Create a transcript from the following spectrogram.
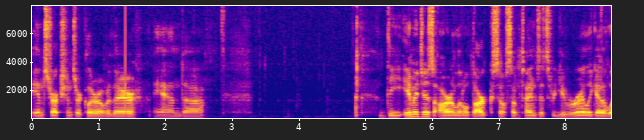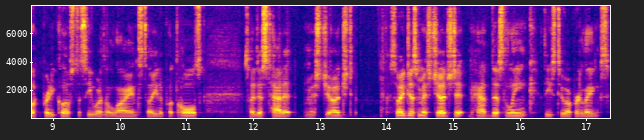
instructions are clear over there, and uh, the images are a little dark, so sometimes it's you really got to look pretty close to see where the lines tell you to put the holes. So I just had it misjudged. So I just misjudged it and had this link, these two upper links,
